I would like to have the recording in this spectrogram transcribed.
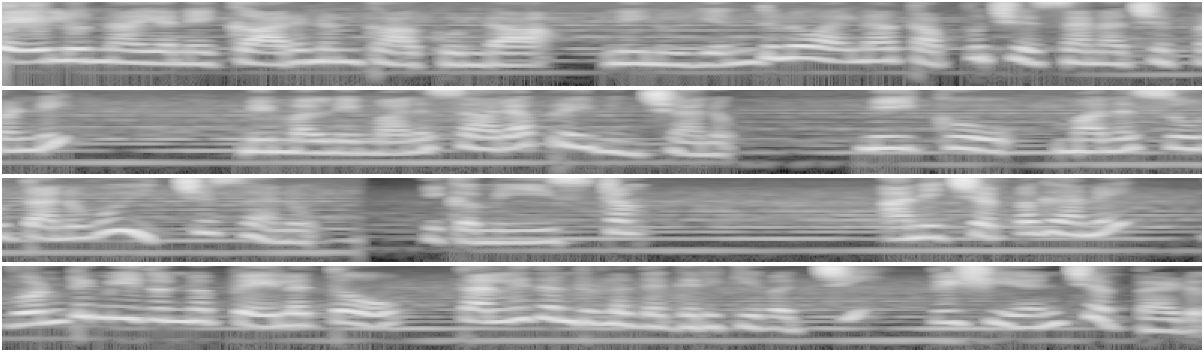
పేలున్నాయనే కారణం కాకుండా నేను ఎందులో అయినా తప్పు చేశానా చెప్పండి? మిమ్మల్ని మనసారా ప్రేమించాను. మీకు మనసు తనువు ఇచ్చేశాను. ఇక మీ ఇష్టం. అని చెప్పగానే ఒంటి మీదున్న పేలతో తల్లిదండ్రుల దగ్గరికి వచ్చి విషయం చెప్పాడు.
